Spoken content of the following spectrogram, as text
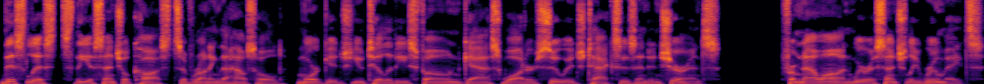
This lists the essential costs of running the household mortgage, utilities, phone, gas, water, sewage, taxes, and insurance. From now on, we're essentially roommates.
